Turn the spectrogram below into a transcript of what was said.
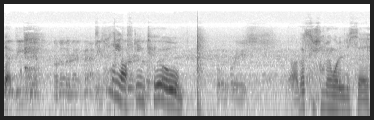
That playoff game two. Uh, that's just what I wanted to say.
